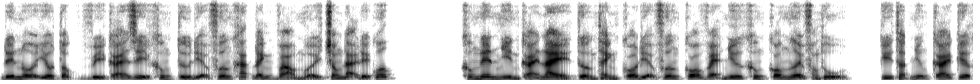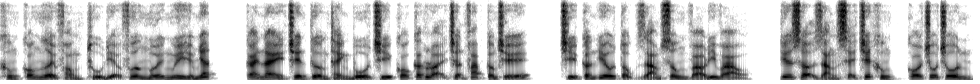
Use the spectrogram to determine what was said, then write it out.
Đến nội yêu tộc vì cái gì không từ địa phương khác đánh vào mười trong đại đế quốc? Không nên nhìn cái này tường thành có địa phương có vẻ như không có người phòng thủ, kỳ thật những cái kia không có người phòng thủ địa phương mới nguy hiểm nhất, cái này trên tường thành bố trí có các loại trận pháp cấm chế, chỉ cần yêu tộc dám xông vào đi vào kia sợ rằng sẽ chết không có chỗ trôn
